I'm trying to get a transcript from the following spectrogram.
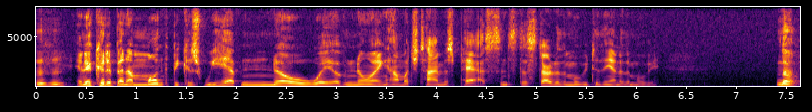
Mhm. and it could have been a month because we have no way of knowing how much time has passed since the start of the movie to the end of the movie. No,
